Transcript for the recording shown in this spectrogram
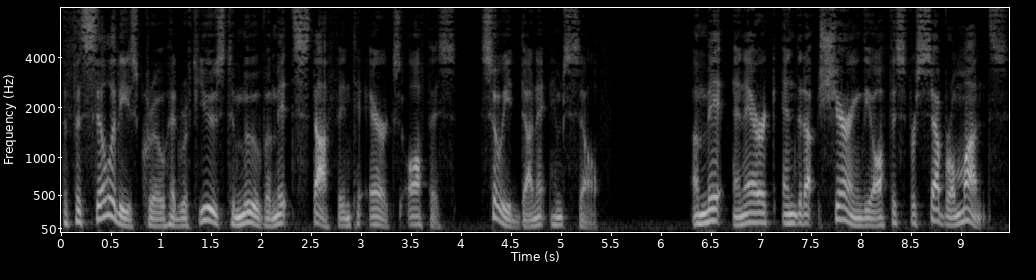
The facilities crew had refused to move Amit's stuff into Eric's office, so he'd done it himself. Amit and Eric ended up sharing the office for several months.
